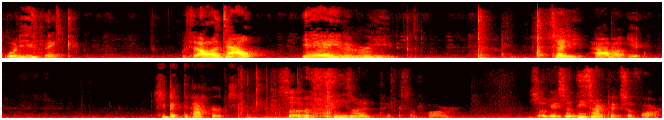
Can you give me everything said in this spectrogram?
what do you think? Without a doubt, yay, it agreed. Teddy, how about you? He picked the Packers. So these are the picks so far. So okay, so these are the picks so far.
